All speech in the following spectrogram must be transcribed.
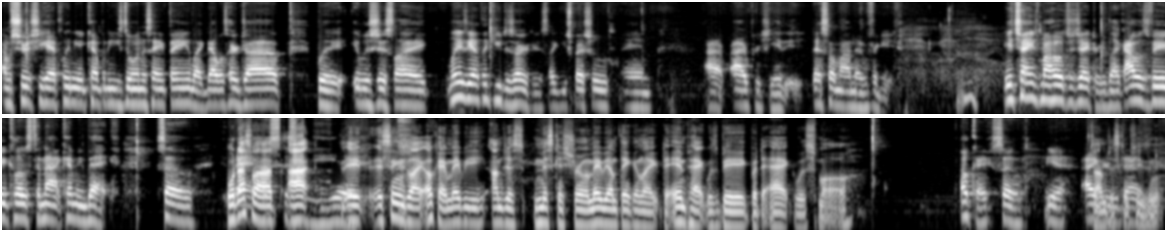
I'm sure she had plenty of companies doing the same thing. Like that was her job, but it was just like, Lindsay, I think you deserve this. Like you special, and I I appreciate it. That's something I'll never forget. It changed my whole trajectory. Like I was very close to not coming back. So Well, that's why I, I it, it seems like okay, maybe I'm just misconstruing. Maybe I'm thinking like the impact was big, but the act was small. okay, so yeah, I So I'm just with that. confusing it.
